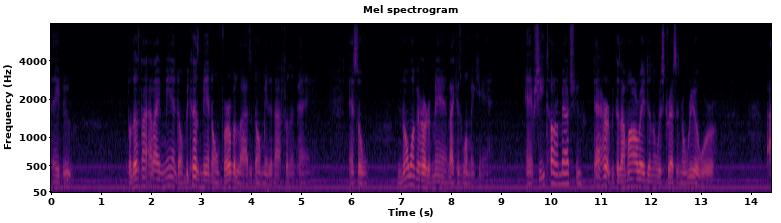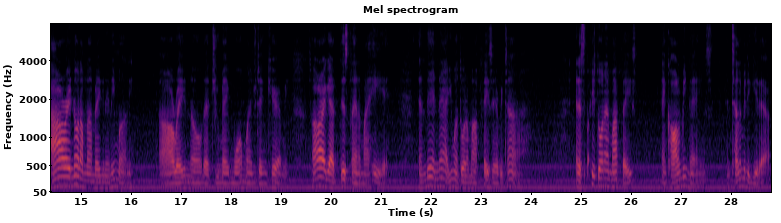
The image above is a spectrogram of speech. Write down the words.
They do. But let's not act like men don't. Because men don't verbalize it, don't mean they're not feeling pain. And so, no one can hurt a man like his woman can. And if she talking about you, that hurt because I'm already dealing with stress in the real world. I already know that I'm not making any money. I already know that you make more money, you're taking care of me. So I already got this plan in my head. And then now you want to throw it in my face every time. And especially throwing it in my face and calling me names and telling me to get out.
